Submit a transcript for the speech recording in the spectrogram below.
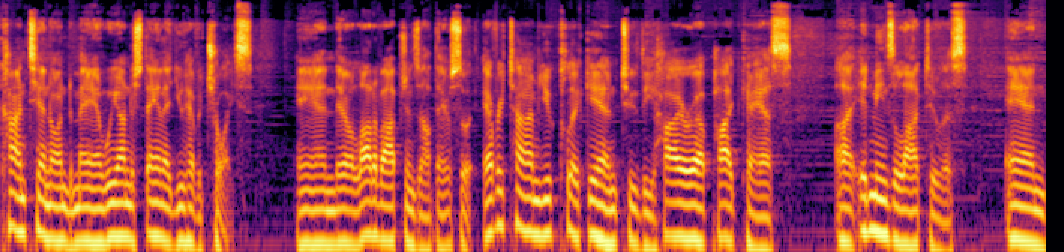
content on demand, we understand that you have a choice. And there are a lot of options out there. So every time you click into the Hire Up podcasts, uh, it means a lot to us. And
